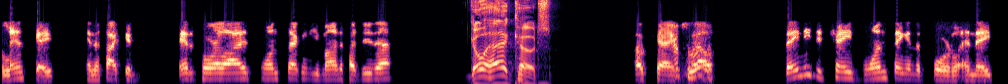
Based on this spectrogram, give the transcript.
the landscape and if I could editorialize one second, you mind if I do that? Go ahead, Coach. Okay. Absolutely. Well, they need to change one thing in the portal, and they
